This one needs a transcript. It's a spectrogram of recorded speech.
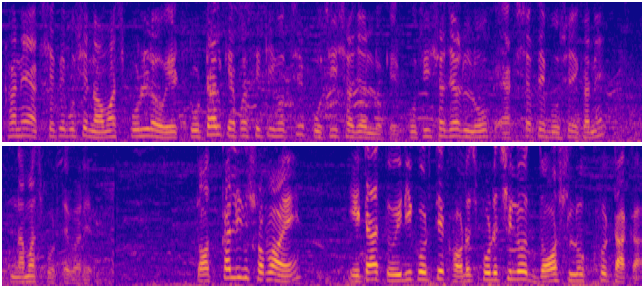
এখানে একসাথে বসে নামাজ পড়লেও এর টোটাল ক্যাপাসিটি হচ্ছে পঁচিশ হাজার লোকের পঁচিশ হাজার লোক একসাথে বসে এখানে নামাজ পড়তে পারে। তৎকালীন সময়ে এটা তৈরি করতে খরচ পড়েছিল দশ লক্ষ টাকা।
